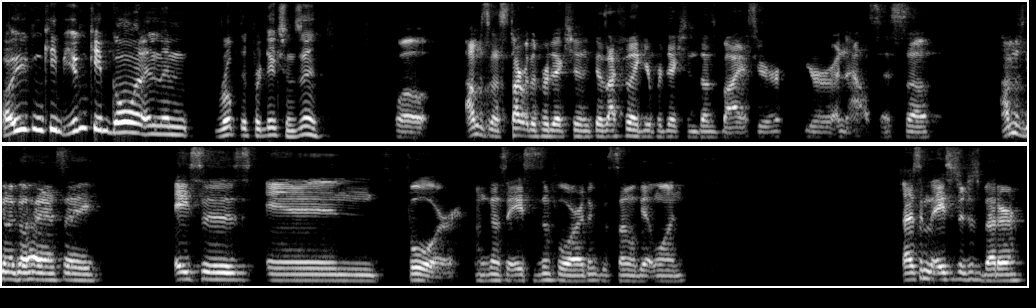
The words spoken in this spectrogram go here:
Oh, you can keep you can keep going and then rope the predictions in. Well, I'm just gonna start with the prediction because I feel like your prediction does bias your your analysis. So I'm just gonna go ahead and say aces in four. I'm gonna say aces in four. I think the Sun will get one. I just think the Aces are just better.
